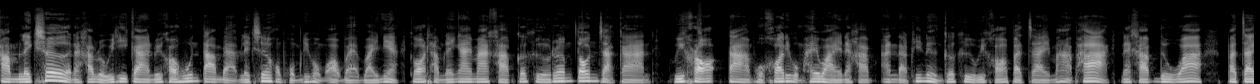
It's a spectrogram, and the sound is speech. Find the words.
ทำเลคเชอร์นะครับหรือวิธีการวิเคราะห์หุ้นตามแบบเลคเชอร์ของผมที่ผมออกแบบไว้เนี่ยก็ทำได้ง่ายมากครับก็คือเริ่มต้นจากการวิเคราะห์ตามหัวข้อที่ผมให้ไว้นะครับอันดับที่ 1 ก็คือวิเคราะห์ปัจจัยมหภาคนะครับดูว่าปัจจัย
